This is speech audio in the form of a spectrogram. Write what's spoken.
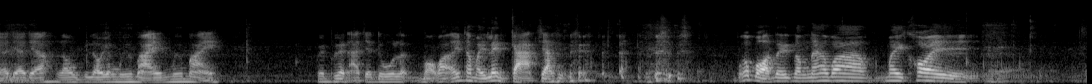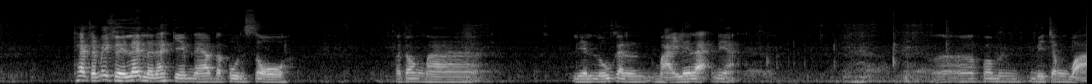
ดี๋ยวเดี๋ยวเดี๋ยวเดี๋ยวเราเรายังมือใหม่มือใหม่ เพื่อนๆอาจจะดูแลบอกว่าเอ้ยทำไมเล่นกากจังก็บอกเลยตรงหน้าว่าไม่ค่อย แทบจะไม่เคยเล่นเลยนะเกมแนวตระกูลโซ ก็ต้องมาเรียนรู้กันใหม่เลยแหละเนี่ยเออเพราะมันมีจังหวะ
